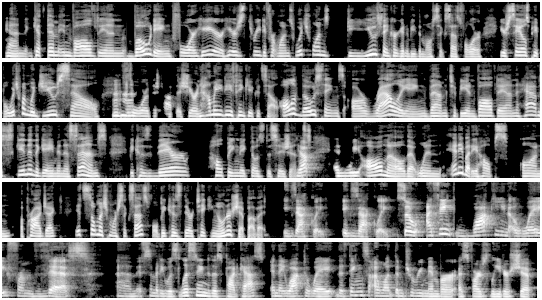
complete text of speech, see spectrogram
yeah. and get them involved in voting for here. Here's three different ones. Which ones do you think are going to be the most successful? Or your salespeople, which one would you sell Mhm. for the shop this year? And how many do you think you could sell? All of those things are rallying them to be involved and have skin in the game in a sense because they're helping make those decisions. Yep. And we all know that when anybody helps on a project, it's so much more successful because they're taking ownership of it. Exactly. Exactly. So I think walking away from this, um, if somebody was listening to this podcast and they walked away, the things I want them to remember as far as leadership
